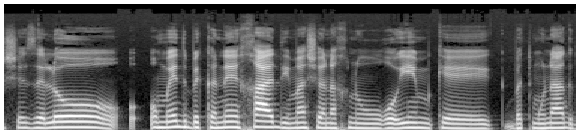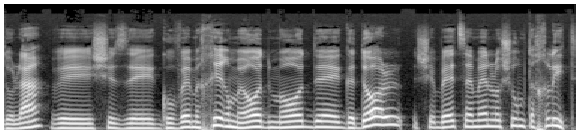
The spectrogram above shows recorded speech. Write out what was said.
שזה לא עומד בקנה אחד עם מה שאנחנו רואים כ... בתמונה הגדולה, ושזה גובה מחיר מאוד מאוד אה, גדול, שבעצם אין לו שום תכלית.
